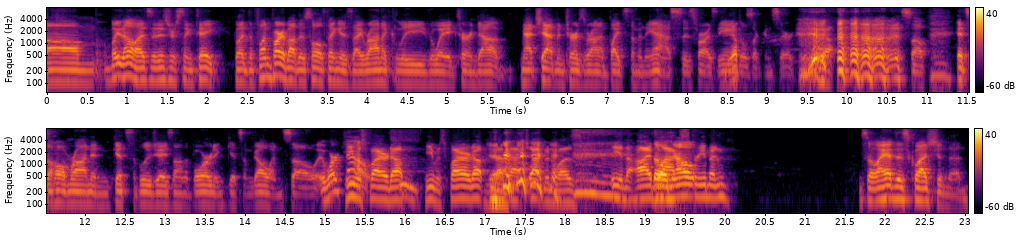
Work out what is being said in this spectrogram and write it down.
Um, but you know, that's an interesting take. But the fun part about this whole thing is, ironically, the way it turned out, Matt Chapman turns around and bites them in the ass as far as the Yep. Angels are concerned. Yeah. so hits a home run and gets the Blue Jays on the board and gets them going. So it worked he out. was fired up he was fired up Yeah. Matt Chapman was he the eye So black now- streaming So I have this question then.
